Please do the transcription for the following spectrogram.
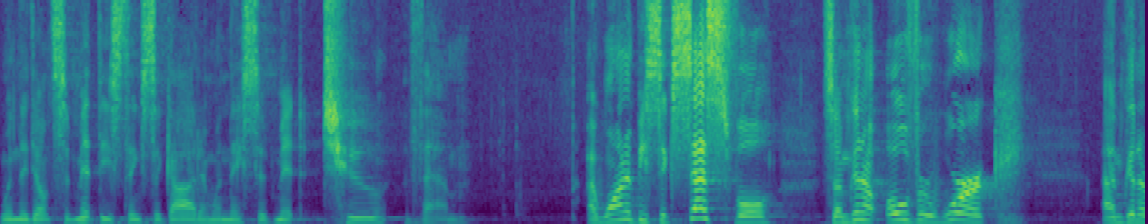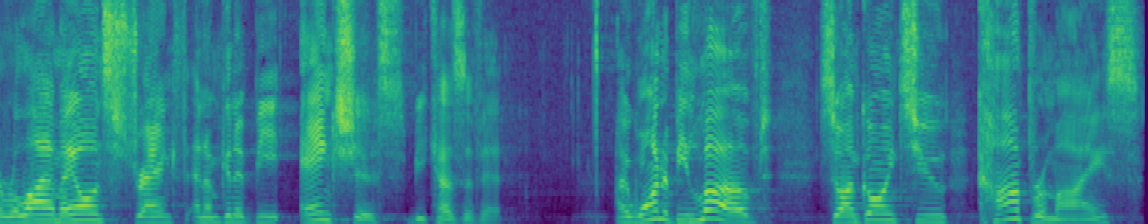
when they don't submit these things to God and when they submit to them. I want to be successful, so I'm going to overwork I'm going to rely on my own strength and I'm going to be anxious because of it. I want to be loved, so I'm going to compromise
